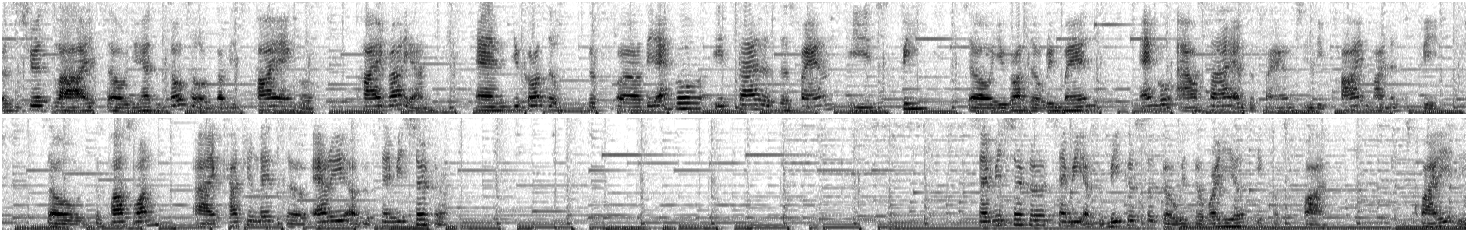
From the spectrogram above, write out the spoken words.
a straight line so you have the total that is pi angle pi radian and you got the the, uh, the angle inside of the fence is phi so you got the remain angle outside of the fence in the pi minus phi. So the past one I calculate the area of the semicircle. Semicircle semi of the bigger circle with the radius equal to 5 it's quite easy.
